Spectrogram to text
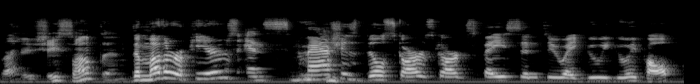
Right. She, she's something. The mother appears and smashes Bill Skarsgård's face into a gooey, gooey pulp.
